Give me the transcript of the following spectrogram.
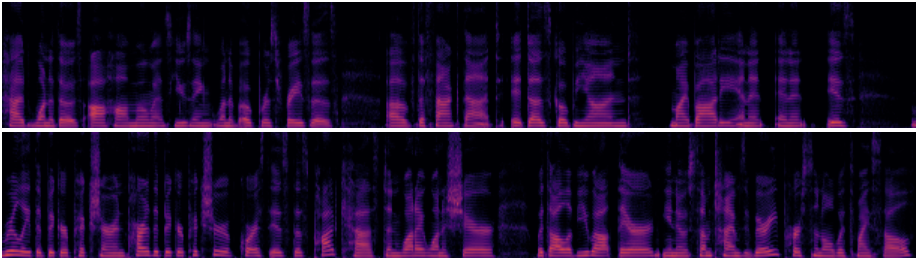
had one of those aha moments using one of Oprah's phrases of the fact that it does go beyond my body and it and it is really the bigger picture. And part of the bigger picture, of course, is this podcast and what I want to share with all of you out there. You know, sometimes very personal with myself,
